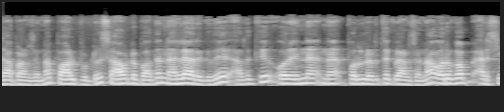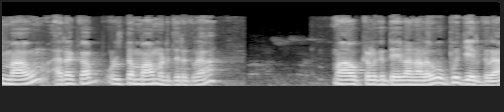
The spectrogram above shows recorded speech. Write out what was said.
சாப்பாடுன்னு சொன்னால் பால் போட்டு. சாப்பிட்டு பார்த்தா நல்லா இருக்குது. அதுக்கு ஒரு என்ன என்ன பொருள் எடுத்துக்கலான்னு சொன்னால் ஒரு கப் அரிசி மாவும் அரை கப் உளுத்த மாவும் எடுத்திருக்கிறான் மாவுக்களுக்கு தேவையான அளவு உப்பு சேர்க்கிறா.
